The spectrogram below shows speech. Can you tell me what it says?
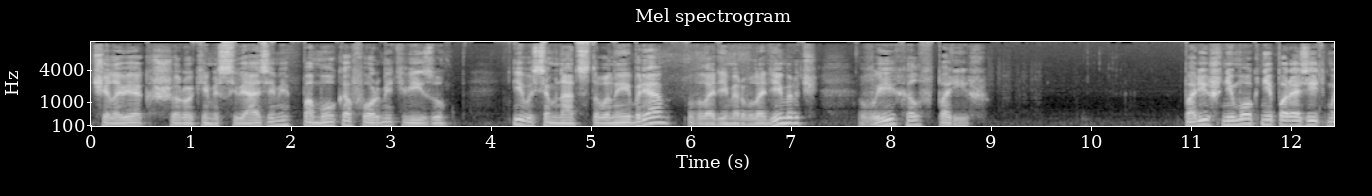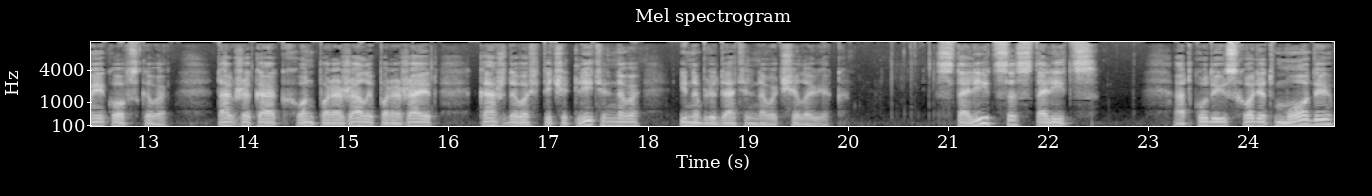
человек с широкими связями, помог оформить визу. И 18 ноября Владимир Владимирович выехал в Париж. Париж не мог не поразить Маяковского, так же, как он поражал и поражает каждого впечатлительного и наблюдательного человека. Столица столиц, откуда исходят моды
